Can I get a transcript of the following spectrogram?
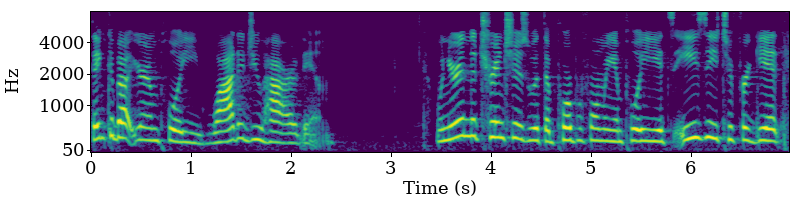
Think about your employee. Why did you hire them? When you're in the trenches with a poor performing employee, it's easy to forget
